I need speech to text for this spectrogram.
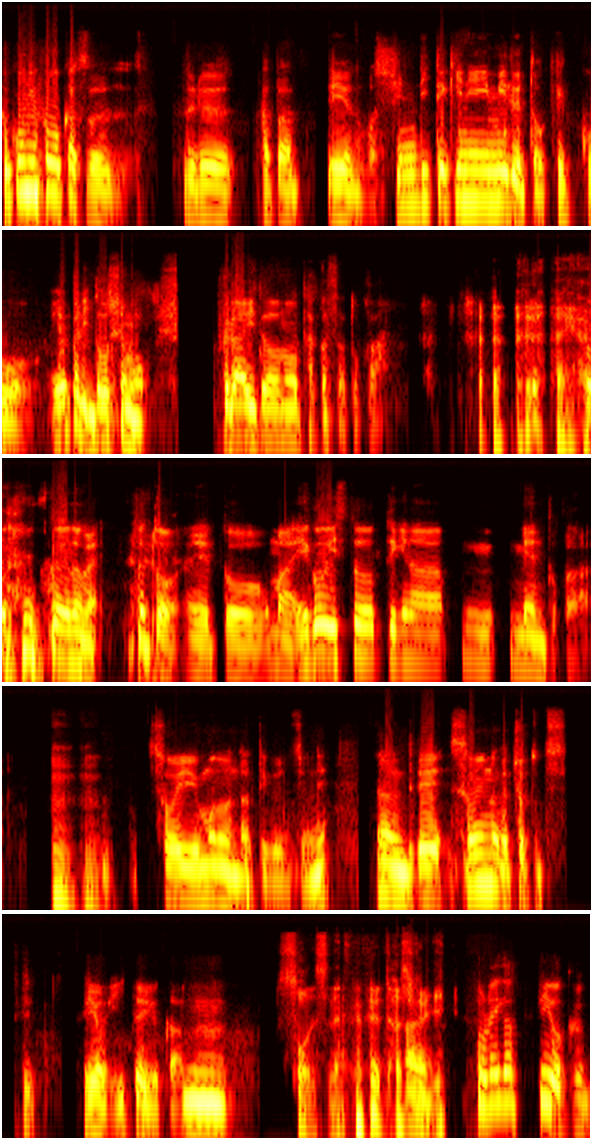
そこにフォーカスする方っていうのは心理的に見ると結構、やっぱりどうしてもプライドの高さとか、はいはい。そういうのが、ちょっと、えっ、と、まあ、エゴイスト的な面とか、うんうん。そういうものになってくるんですよね。なんで、そういうのがちょっとつ強いというか、うん、そうですね。確かに。それが強く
